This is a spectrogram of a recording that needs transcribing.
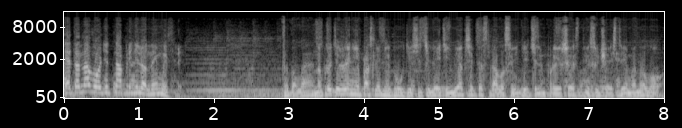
Это наводит на определенные мысли. На протяжении последних двух десятилетий Мексика стала свидетелем происшествий с участием НЛО,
